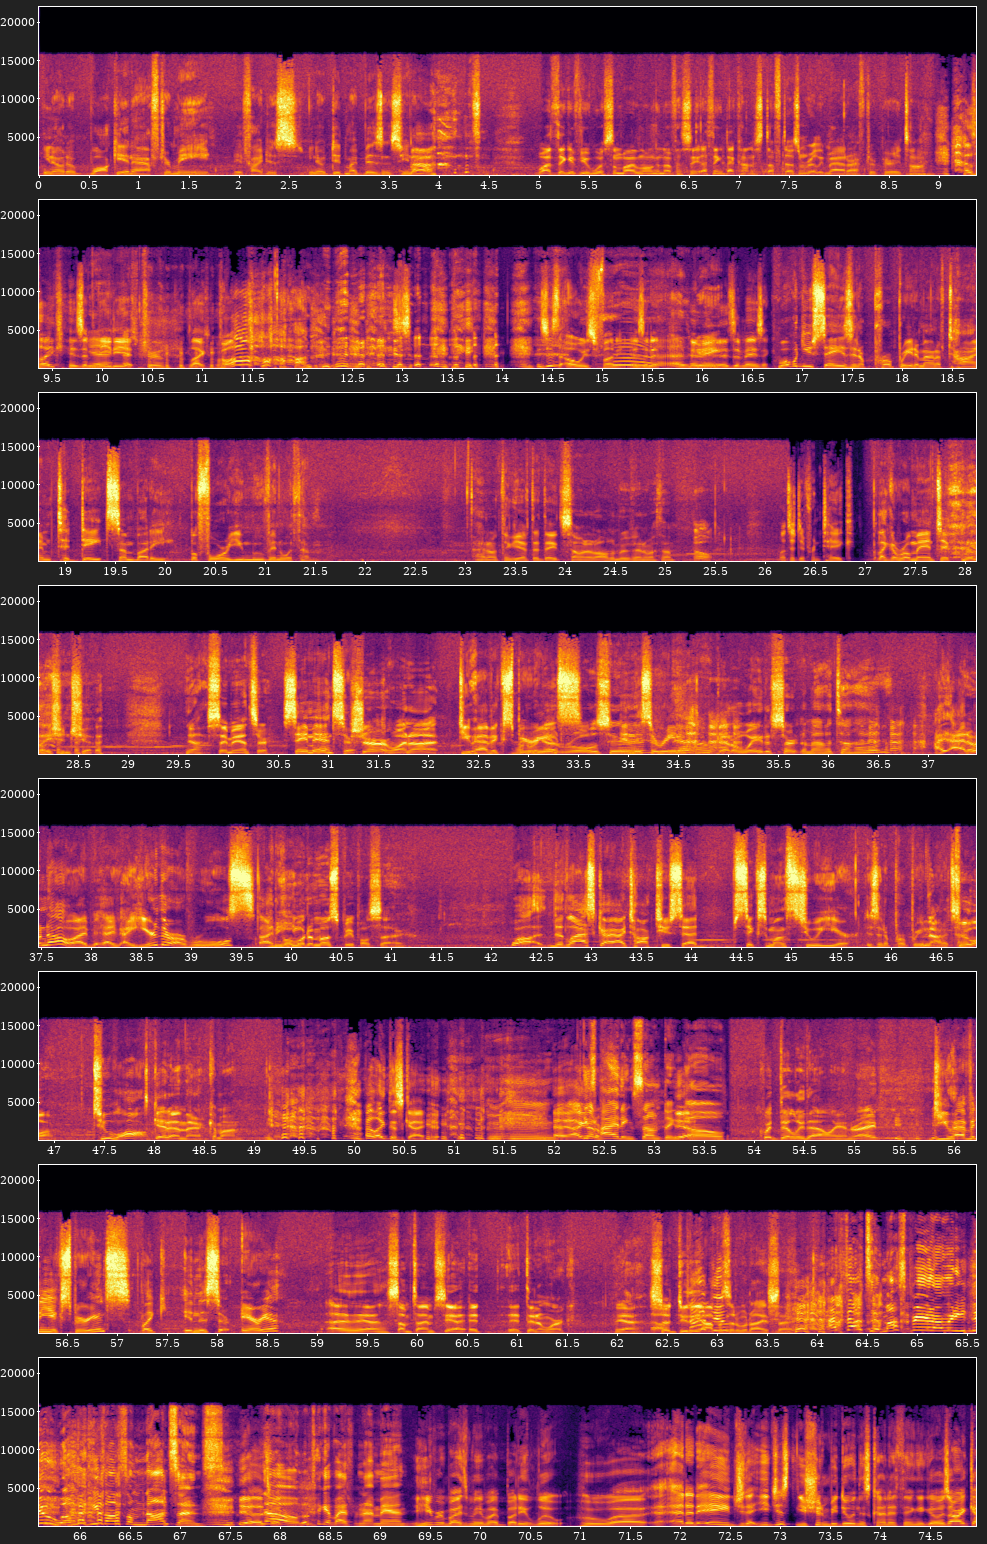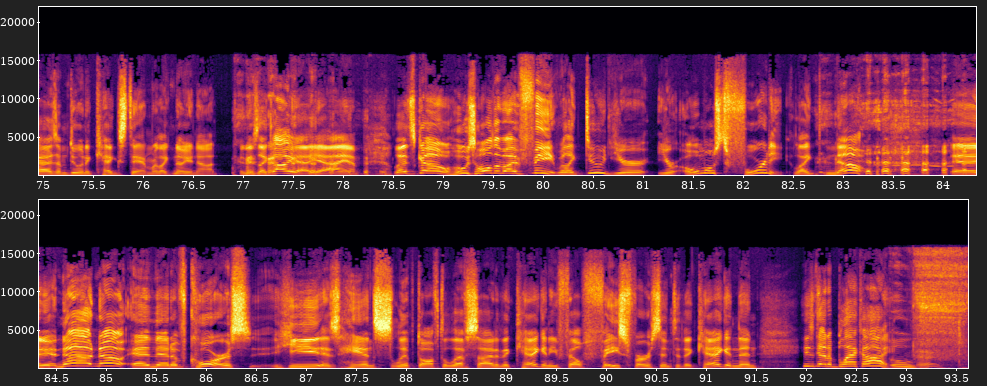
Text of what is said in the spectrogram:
you know, to walk in after me if I just, you know, did my business, you know. Well, I think if you're with somebody long enough, I think, I think that kind of stuff doesn't really matter after a period of time. I like his immediate, Yeah, immediate, that's true. like, "Ah!" He's- it's just always funny, isn't it? I mean, it's amazing. What would you say is an appropriate amount of time to date somebody before you move in with them? I don't think you have to date someone at all to move in with them. Oh, that's a different take. Like a romantic relationship. Yeah, same answer. Same answer. Sure, why not? Do you have What, we experience got rules here in this arena? Got to wait a certain amount of time. I, I don't know. I, I, I hear there are rules. I mean, well, what do most people say? well, the last guy I talked to said six months to a year is an appropriate No, amount of time. too long. Too long. Get in there. Come on. I like this guy. I, I He's got hiding something. Yeah. No. Quit dilly dallying, right? Do you have any experience like in this area? Uh, yeah, sometimes. Yeah, it it didn't work. Yeah. So do the Told you. opposite of what I say. I felt it. My spirit already knew. I'm like, he's on some nonsense. Yeah, that's no, right. don't take advice from that man. He reminds me of my buddy Lou, who uh, at an age that you just you shouldn't be doing this kind of thing. He goes, "All right, guys, I'm doing a keg stand." We're like, "No, you're not." And he's like, "Oh yeah, yeah, I am. Let's go. Who's holding my feet?" We're like, "Dude, you're you're almost forty. Like, no, and he- no, no." And then of course he his hand slipped off the left side of the keg and he fell face first into the keg, and then he's got a black eye.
